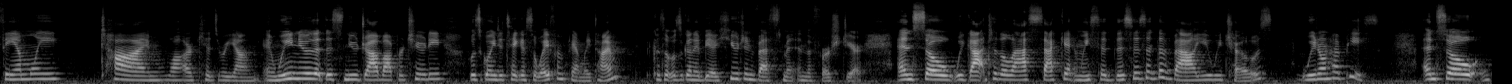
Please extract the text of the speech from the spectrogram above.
family time while our kids were young. And we knew that this new job opportunity was going to take us away from family time because it was going to be a huge investment in the first year. And so we got to the last second and we said, this isn't the value we chose. We don't have peace. And so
